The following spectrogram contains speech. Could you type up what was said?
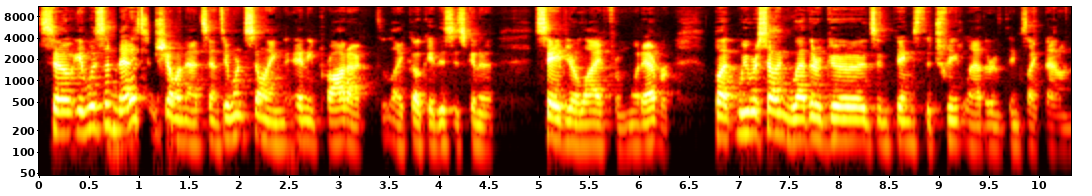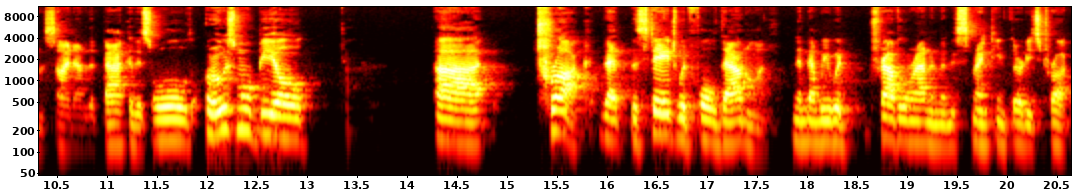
So it was a medicine show in that sense. They weren't selling any product like, okay, this is going to save your life from whatever. But we were selling leather goods and things to treat leather and things like that on the side out of the back of this old Oldsmobile uh, truck that the stage would fold down on. And then we would travel around in this 1930s truck.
